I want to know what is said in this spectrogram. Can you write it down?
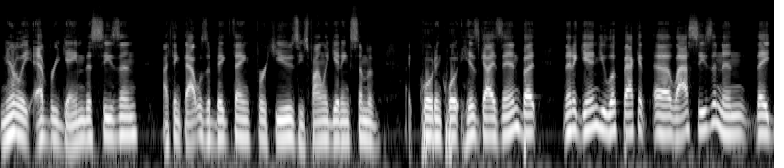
nearly every game this season. I think that was a big thing for Hughes. He's finally getting some of quote unquote his guys in. But then again, you look back at uh, last season and they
